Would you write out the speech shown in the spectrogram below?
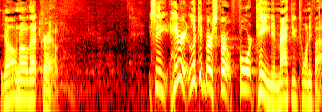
Y'all know that crowd. You see, here, look at verse 14 in Matthew 25.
